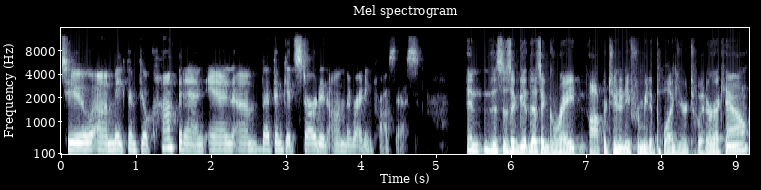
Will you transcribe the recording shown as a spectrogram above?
to um, make them feel confident and um, let them get started on the writing process. And this is a good that's a great opportunity for me to plug your Twitter account.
